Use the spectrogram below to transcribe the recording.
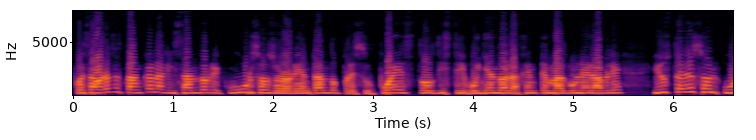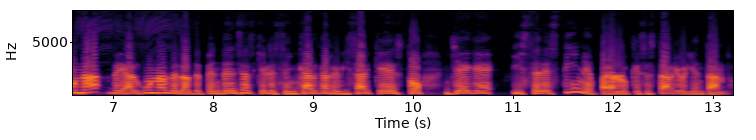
pues ahora se están canalizando recursos, reorientando presupuestos, distribuyendo a la gente más vulnerable y ustedes son una de algunas de las dependencias que les encarga revisar que esto llegue y se destine para lo que se está reorientando.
